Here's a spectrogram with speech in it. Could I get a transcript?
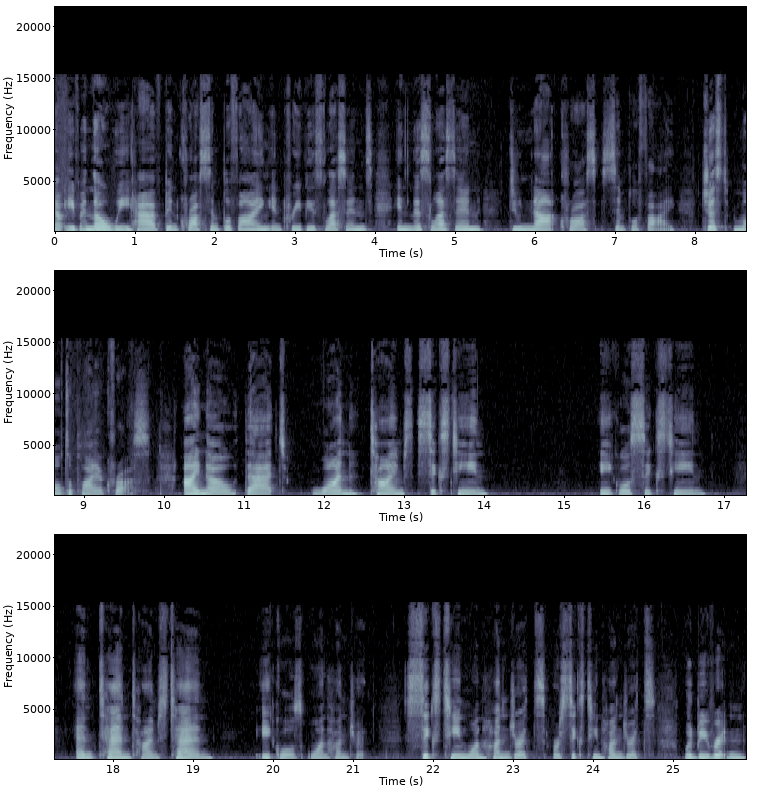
Now, even though we have been cross simplifying in previous lessons, in this lesson, do not cross simplify. Just multiply across. I know that 1 times 16 equals 16, and 10 times 10 equals 100. 16 one hundredths or 16 hundredths would be written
